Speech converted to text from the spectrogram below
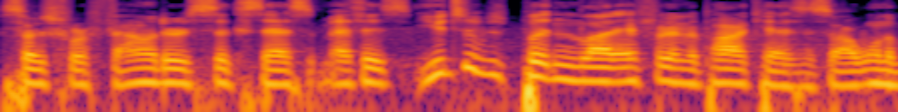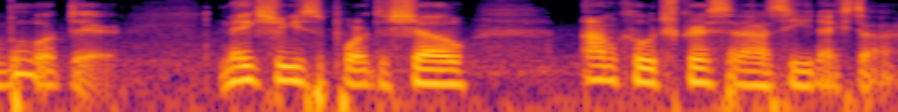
Search for Founder Success Methods. YouTube is putting a lot of effort in the podcast, and so I want to blow up there. Make sure you support the show. I'm Coach Chris, and I'll see you next time.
